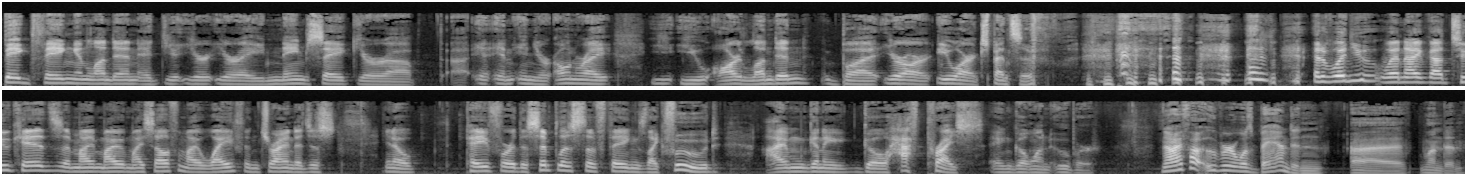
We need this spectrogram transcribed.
big thing in London. It, you- you're you're a namesake. You're uh, uh, in in your own right. You, you are London, but you are you are expensive. and, and when you when I've got two kids and my, my myself and my wife and trying to just you know pay for the simplest of things like food, I'm gonna go half price and go on Uber. Now I thought Uber was banned in uh, London.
